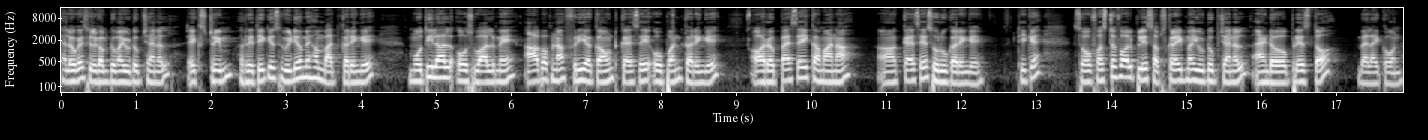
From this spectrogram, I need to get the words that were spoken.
Hello guys welcome to my YouTube channel extreme Hrithik इस वीडियो में हम बात करेंगे मोतीलाल ओसवाल में आप अपना फ्री अकाउंट कैसे ओपन करेंगे और पैसे कमाना आ, कैसे शुरू करेंगे ठीक है? So first of all please subscribe my YouTube channel and press the bell icon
